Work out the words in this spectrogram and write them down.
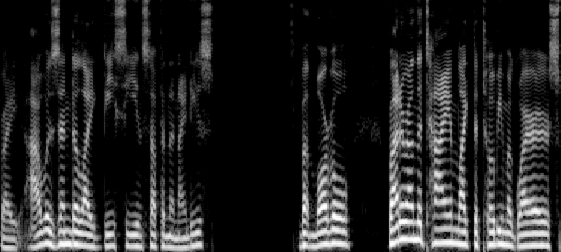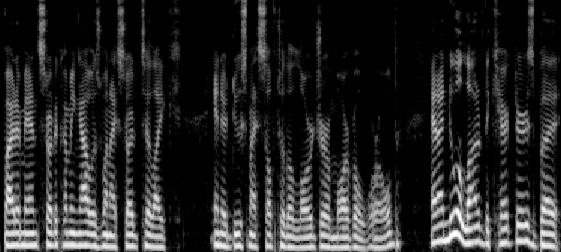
right? I was into like DC and stuff in the 90s. But Marvel right around the time like the Tobey Maguire Spider-Man started coming out was when I started to like introduce myself to the larger Marvel world. And I knew a lot of the characters, but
